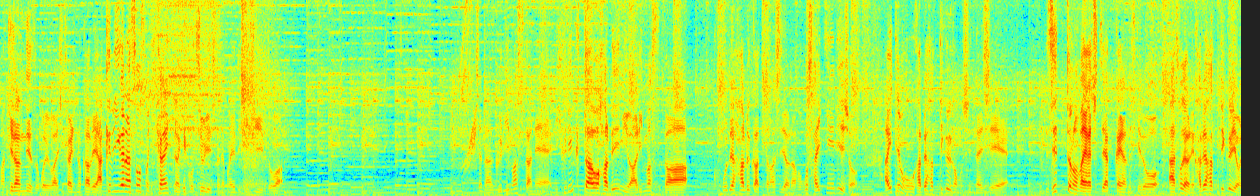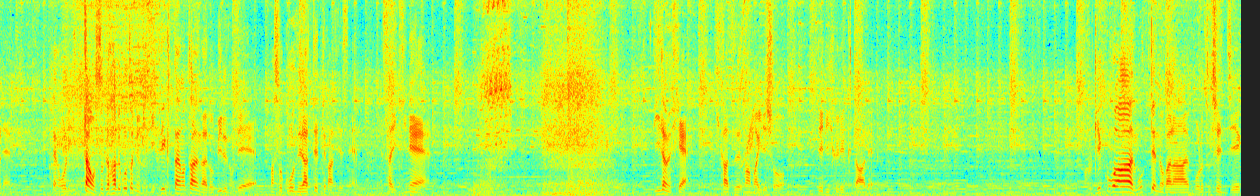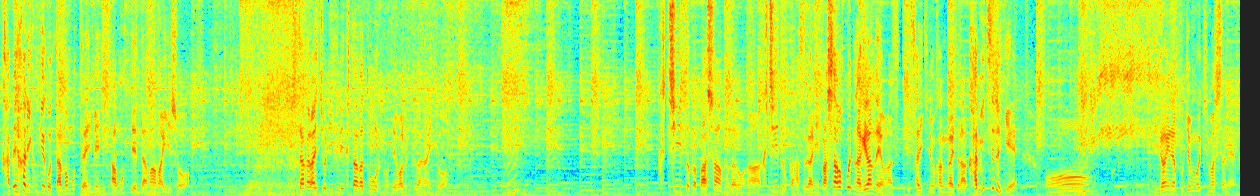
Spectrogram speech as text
負けらんねえぞ、これは。光の壁。あくびがな、そもそも効かないっていうのは結構強いですよね、このエディキフィールドは。じゃあ殴りますかね。リフレクターを貼る意味はありますが、ここで張るかって話だよな。ここ最近いるでしょ。相手もここ壁張ってくるかもしんないし、Z の場合がちょっと厄介なんですけど、あ、そうだよね。壁張ってくるよね。だから俺一旦遅く張ることによってリフレクターのターンが伸びるので、まあ、そこを狙ってって感じですね。最近ね、D ダウン引け。引かず、まあまあいいでしょう。で、リフレクターで。結構は持ってんのかな？ボルトチェンジ。壁張りコケコってあんま持ってないイメージ。あ、持ってんだ。まあまあいいでしょう。下から一応リフレクターが通るので悪くはないと口とかバシャーもだろうな。口とかさすがにバシャーはここで投げらんないよな。最近の考えたら。神剣。お意外なポケモンが来ましたね。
